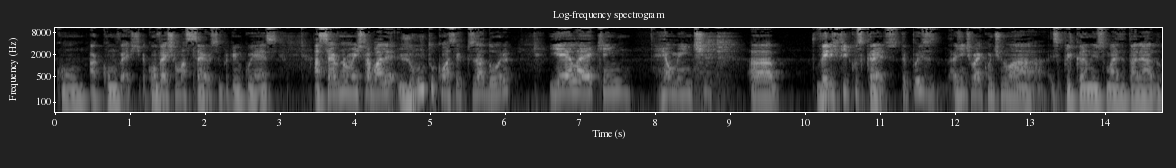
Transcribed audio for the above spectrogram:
com a Convest. A Convest é uma service, para quem não conhece. A serve normalmente trabalha junto com a securitizadora e ela é quem realmente uh, verifica os créditos. Depois a gente vai continuar explicando isso mais detalhado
